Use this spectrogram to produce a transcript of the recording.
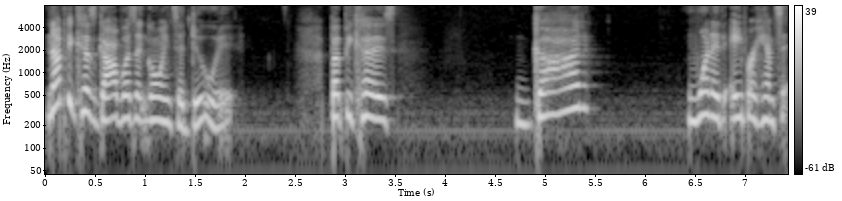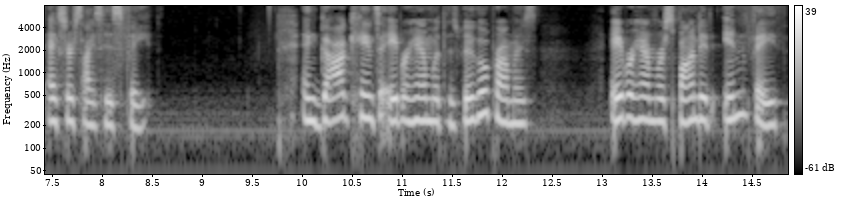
Not because God wasn't going to do it, but because God wanted Abraham to exercise his faith. And God came to Abraham with this big old promise. Abraham responded in faith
